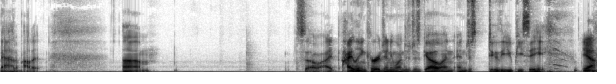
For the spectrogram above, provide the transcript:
bad about it. Um. So I highly encourage anyone to just go and, and just do the UPC. Yeah.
